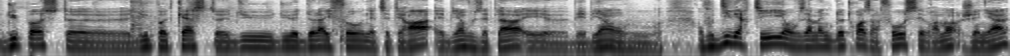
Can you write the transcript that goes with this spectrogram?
du post, euh, du podcast, euh, du, du de l'iPhone, etc. Eh bien, vous êtes là et euh, eh bien, on vous on vous divertit, on vous amène deux trois infos. C'est vraiment génial.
